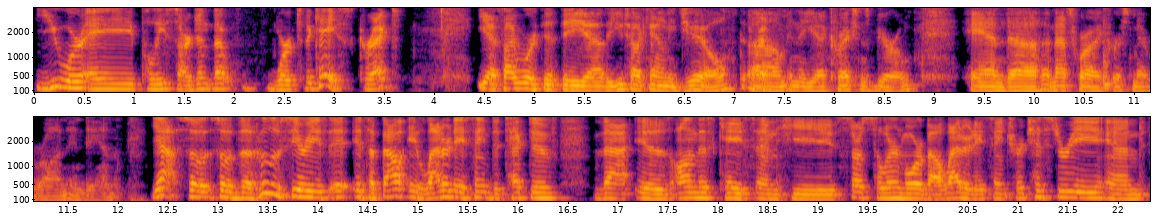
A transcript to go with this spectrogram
you were a police sergeant that worked the case, correct? yes, I worked at the uh, the Utah County Jail Okay. um, in the uh, Corrections Bureau, and uh, and that's where I first met Ron and Dan. Yeah, so so the Hulu series it, it's about a Latter Day Saint detective that is on this case, and he starts to learn more about Latter Day Saint church history and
